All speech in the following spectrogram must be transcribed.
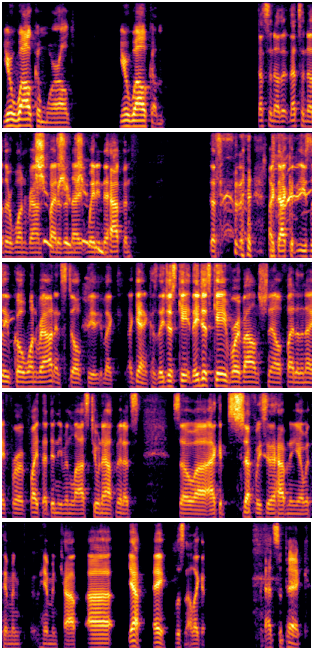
You're welcome, world. You're welcome. That's another. That's another one round Shoo, fight of the shoo, night shoo. waiting to happen. That's like that could easily go one round and still be like again because they just gave they just gave Royval and Schnell fight of the night for a fight that didn't even last two and a half minutes. So uh, I could definitely see that happening with him and him and Kape. Uh, yeah. Hey, listen, I like it. That's the pick.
